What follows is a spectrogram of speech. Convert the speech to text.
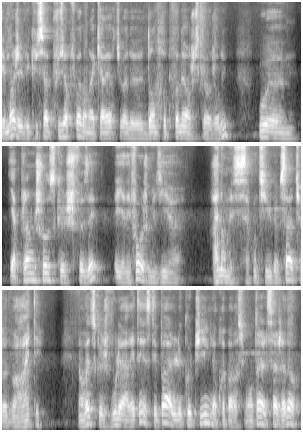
Et moi, j'ai vécu ça plusieurs fois dans ma carrière, tu vois, de- d'entrepreneur jusqu'à aujourd'hui, où euh, il y a plein de choses que je faisais, et il y a des fois où je me dis, euh, ah non, mais si ça continue comme ça, tu vas devoir arrêter. Mais en fait, ce que je voulais arrêter, c'était pas le coaching, la préparation mentale, ça j'adore.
